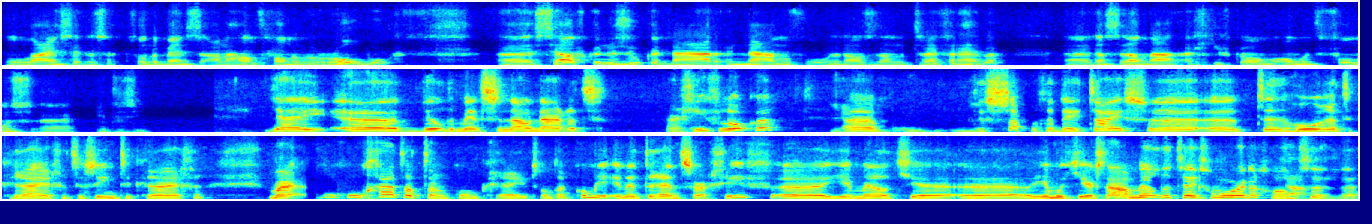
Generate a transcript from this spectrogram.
online zetten. Zodat mensen aan de hand van een rolboek uh, zelf kunnen zoeken naar een naam bijvoorbeeld. En als ze dan een treffer hebben, uh, dat ze dan naar het archief komen om het vonnis in te zien. Jij wilde mensen nou naar het archief lokken. Ja. Uh, de sappige details uh, te horen te krijgen, te zien te krijgen. Maar hoe, hoe, gaat dat dan concreet? Want dan kom je in het Drents archief. Uh, je, meldt je, je moet je eerst aanmelden tegenwoordig, want ja.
